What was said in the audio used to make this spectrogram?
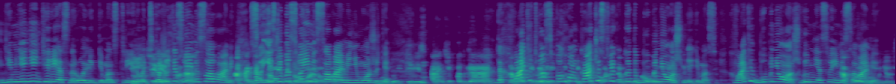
не- Мне не интересно ролик демонстрировать. Неинтересно, Скажите своими да? словами. А тогда Сво- Если вы своими вопрос. словами не можете... Ну, перестаньте подгорать. Да Давайте хватит вас в плохом качестве какой-то бубнёж мне демонстрировать. Хватит бубнёж, вы мне своими Какой словами. бубнёж?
